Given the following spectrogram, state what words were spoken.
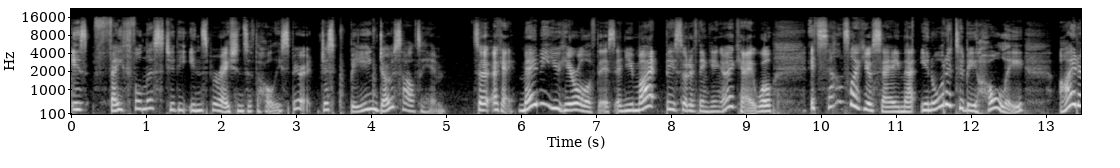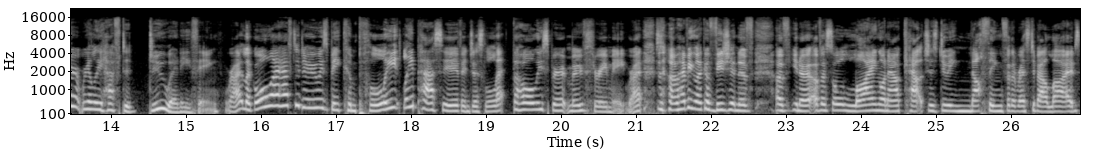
is faithfulness to the inspirations of the Holy Spirit, just being docile to Him. So, okay, maybe you hear all of this and you might be sort of thinking, okay, well, it sounds like you're saying that in order to be holy, I don't really have to do anything, right? Like all I have to do is be completely passive and just let the Holy Spirit move through me, right? So I'm having like a vision of of you know of us all lying on our couches doing nothing for the rest of our lives.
